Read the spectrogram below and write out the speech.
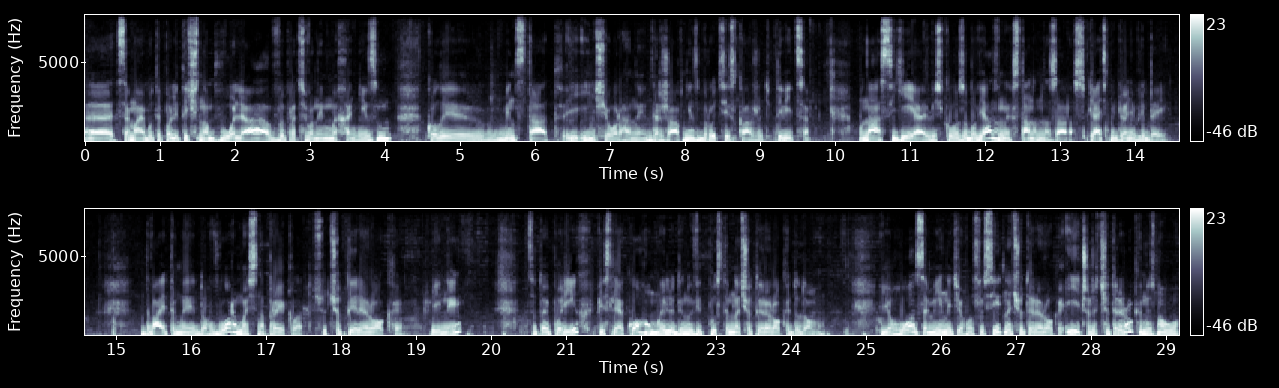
Е, Це має бути політична воля, випрацьований механізм, коли Мінстат і інші органи державні зберуться і скажуть: дивіться, у нас є військовозобов'язаних станом на зараз 5 мільйонів людей. Давайте ми договоримось, наприклад, що 4 роки війни це той поріг, після якого ми людину відпустимо на 4 роки додому. Його замінить його сусід на 4 роки, і через 4 роки ми знову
